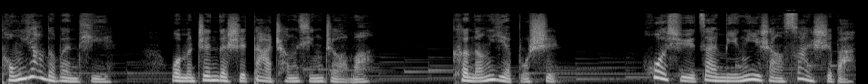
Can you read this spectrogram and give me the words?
同样的问题，我们真的是大成行者吗？可能也不是。或许在名义上算是吧。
